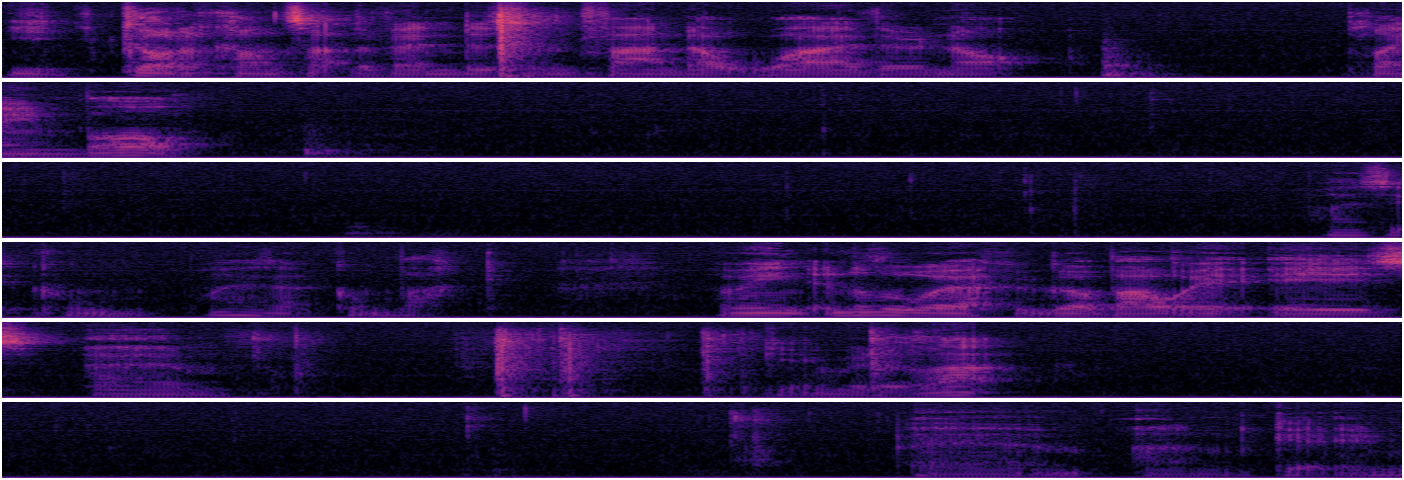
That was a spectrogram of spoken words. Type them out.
you've got to contact the vendors and find out why they're not playing ball. Why has it come? Why has that come back? I mean, another way I could go about it is um, getting rid of that. getting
